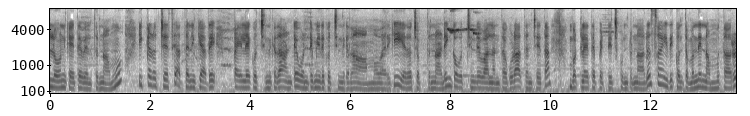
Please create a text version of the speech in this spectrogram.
లోన్కి అయితే వెళ్తున్నాము. ఇక్కడ వచ్చేసి అతనికి అదే పైలేకి వచ్చింది కదా అంటే ఒంటి మీదకి వచ్చింది కదా ఆ అమ్మవారికి ఏదో చెప్తున్నాడు. ఇంకా వచ్చిండే వాళ్ళంతా కూడా అతని చేత బొట్లు అయితే పెట్టించుకుంటున్నారు. సో ఇది కొంతమంది నమ్ముతారు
